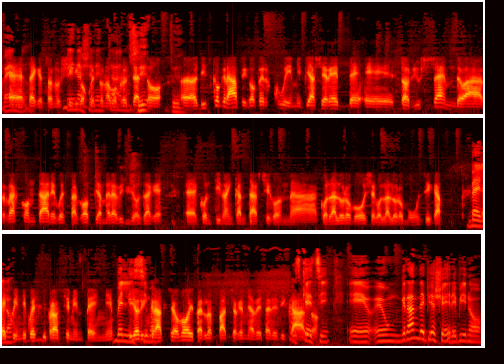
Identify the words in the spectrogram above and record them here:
Eh, sai che sono usciti Mina con questo nuovo Celentano. progetto Sì, sì. eh, discografico per cui mi piacerebbe e sto riuscendo a raccontare questa coppia meravigliosa che eh, continua a incantarci con, eh, con la loro voce, con la loro musica e Bello. quindi questi prossimi impegni. Bellissimo. Io ringrazio voi per lo spazio che mi avete dedicato. scherzi, è, è un grande piacere Pino,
